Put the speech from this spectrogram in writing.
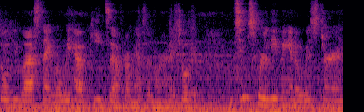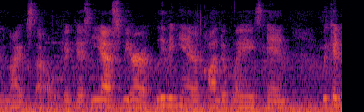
told you last night when we had pizza from S&R, and I told you, it seems we're living in a Western lifestyle because yes, we are living in a condo place and we could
